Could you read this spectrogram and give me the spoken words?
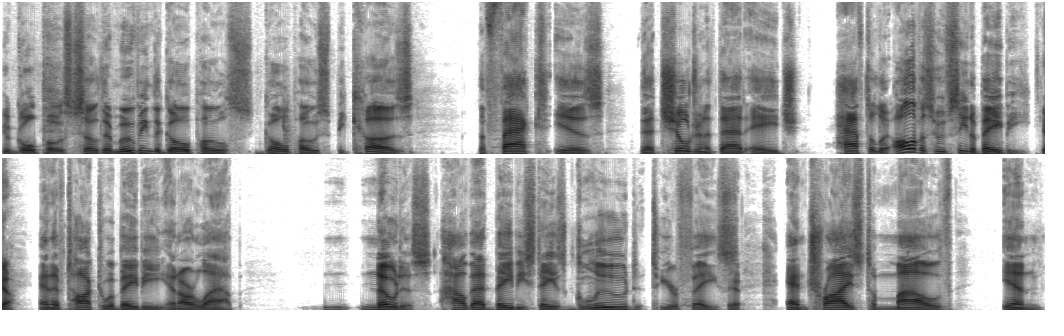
the goalposts. So they're moving the goalposts goalposts because the fact is that children at that age have to look. All of us who've seen a baby Yeah. and have talked to a baby in our lap notice how that baby stays glued to your face Yep. and tries to mouth in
